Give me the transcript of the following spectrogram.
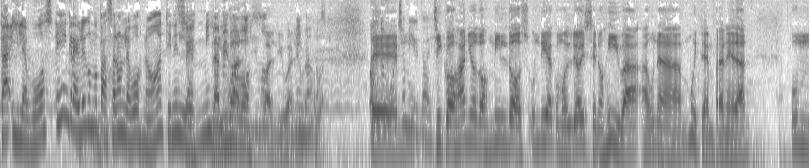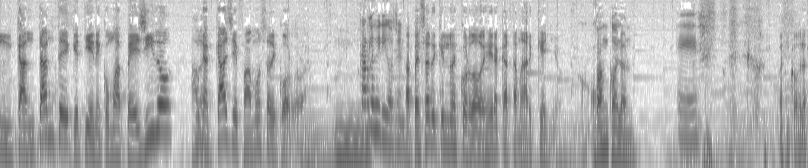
Ta- Y la voz, es increíble cómo pasaron la voz, ¿no? Tienen Sí, la misma, la misma voz. Igual, igual, la misma igual, voz. igual. Bueno, Eh, mucho Mirta hoy. Chicos, año 2002, un día como el de hoy se nos iba a una muy temprana edad un cantante que tiene como apellido A una ver. calle famosa de Córdoba. Mm, Carlos Irigoyen. A pesar de que él no es cordobés, era catamarqueño. Juan Colón. Eh, Juan Colón.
